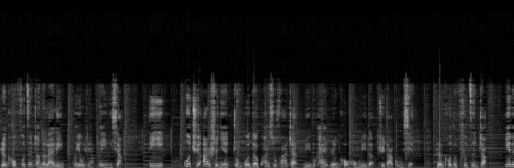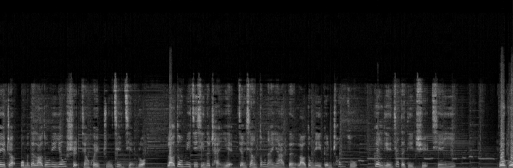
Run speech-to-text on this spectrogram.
人口负增长的来临会有两个影响：第一，过去二十年中国的快速发展离不开人口红利的巨大贡献，人口的负增长意味着我们的劳动力优势将会逐渐减弱，劳动密集型的产业将向东南亚等劳动力更充足、更廉价的地区迁移。我国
